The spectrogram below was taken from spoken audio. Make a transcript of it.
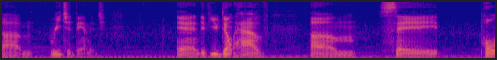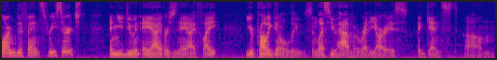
um, reach advantage. And if you don't have, um, say, polearm defense researched, and you do an AI versus an AI fight, you're probably going to lose unless you have a Retiarius against um,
